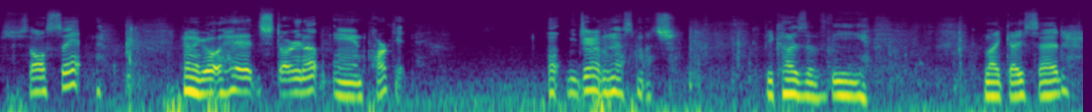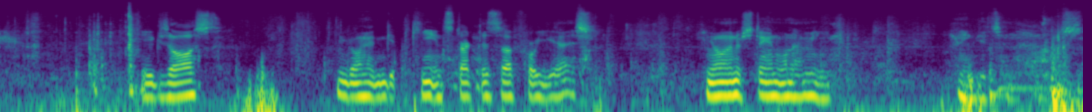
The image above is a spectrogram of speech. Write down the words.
She's all set. Gonna go ahead, start it up, and park it. Won't be driving this much because of the, like I said, the exhaust. I'm go ahead and get the key and start this up for you guys. You'll understand what I mean. He gets in the house.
